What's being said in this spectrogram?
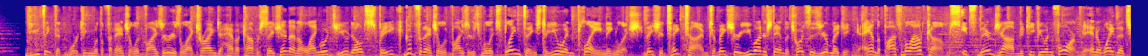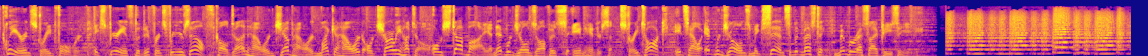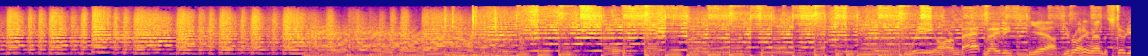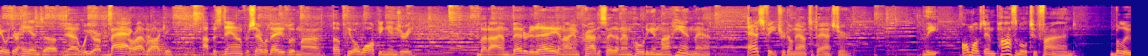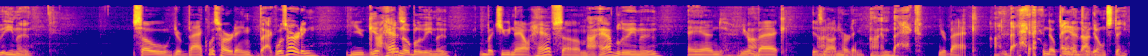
Do you think that working with a financial advisor is like trying to have a conversation in a language you don't speak? Good financial advisors will explain things to you in plain English. They should take time to make sure you understand the choices you're making and the possible outcomes. It's their job to keep you informed in a way that's clear and straightforward. Experience the difference for yourself. Call Don Howard, Jeb Howard, Micah Howard, or Charlie Hutto, or stop by an Edward Jones office in Henderson. Straight talk. It's how Edward Jones makes sense of investing. Member SIPC. We are back, baby. Yeah, you're running around the studio with your hands up. Yeah, we are back. All right, You know, Rocky. I was down for several days with my uphill walking injury, but I am better today, and I am proud to say that I'm holding in my hand Matt, as featured on Out to Pasture, the almost impossible to find blue emu. So your back was hurting. Back was hurting. You get I had this, no blue emu. but you now have some, I have blue emu. and your Uh, back is not I'm- hurting. I am back. Your back, I'm back. No pun And I don't stink.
